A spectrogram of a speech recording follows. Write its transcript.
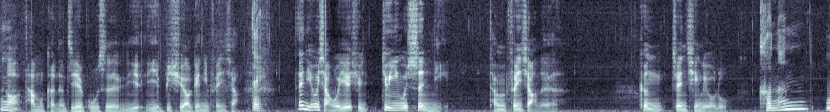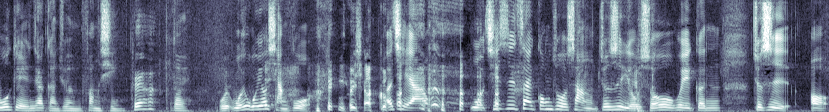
嗯啊、他们可能这些故事也也必须要跟你分享。对，但你有想过，也许就因为是你，他们分享的更真情流露？可能我给人家感觉很放心。对啊，对我我我有想过，你有想过？而且啊，我其实，在工作上，就是有时候会跟，就是哦，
